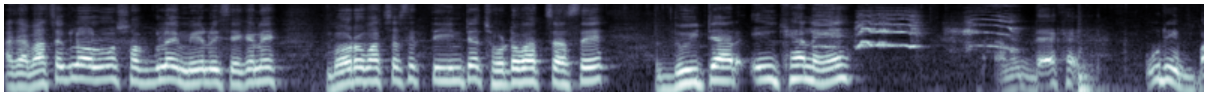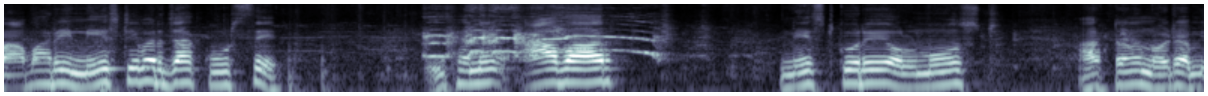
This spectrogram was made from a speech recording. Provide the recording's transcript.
আচ্ছা বাচ্চাগুলো অলমোস্ট সবগুলোই মেল হয়েছে এখানে বড় বাচ্চা আছে, তিনটা, ছোট বাচ্চা আছে, দুইটার এইখানে, আমি দেখাই, উরে বাবা রে নেক্সট এবার যা করছে, এইখানে আবার নেক্সট করে অলমোস্ট আটটা না নয়টা, আমি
